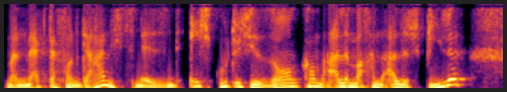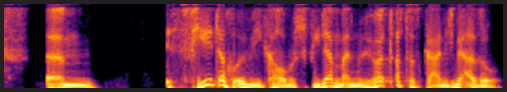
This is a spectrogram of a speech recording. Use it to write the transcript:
man merkt davon gar nichts mehr. Sie sind echt gut durch die Saison gekommen, alle machen alle Spiele. Ähm, es fehlt auch irgendwie kaum Spieler, man hört auch das gar nicht mehr. Also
